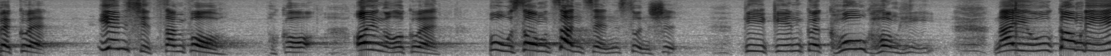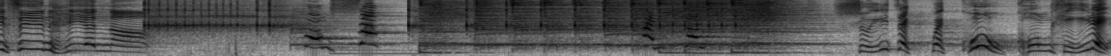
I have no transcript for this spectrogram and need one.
别国宴席战火，不过爱我国不送战争损失，基金国苦空虚，哪有功利尽献呐？奉上，看真，随着国苦空虚嘞，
